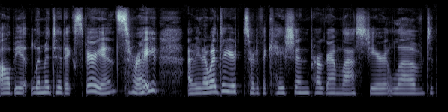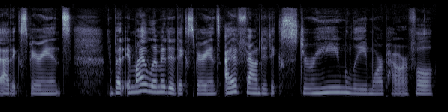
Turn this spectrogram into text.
albeit limited experience, right? I mean, I went through your certification program last year, loved that experience. But in my limited experience, I have found it extremely more powerful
